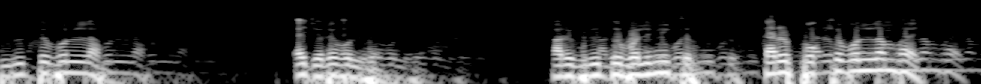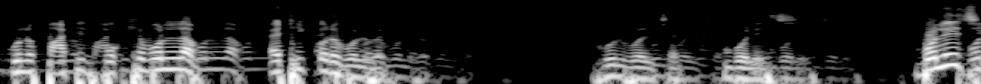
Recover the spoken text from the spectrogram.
বিরুদ্ধে বললাম? এই জোরে বলবেন। কারও বিরুদ্ধে বলিনি তো? কারোর পক্ষে বললাম ভাই? কোন পার্টির পক্ষে বললাম? এই ঠিক করে বলবেন। ভুল বলছেন বলেছি। বলেছি।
